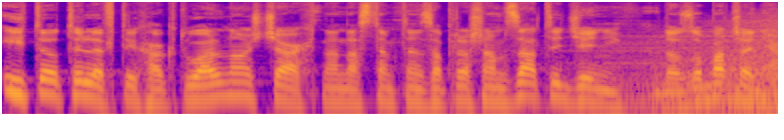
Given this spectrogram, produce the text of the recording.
I to tyle w tych aktualnościach. Na następne zapraszam za tydzień. Do zobaczenia.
